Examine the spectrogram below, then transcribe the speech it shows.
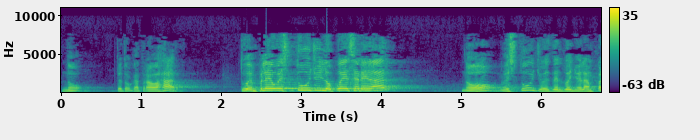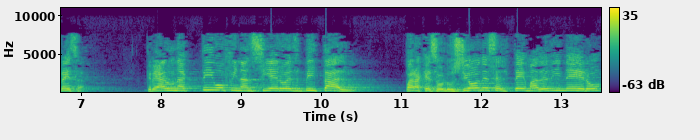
No, te toca trabajar. ¿Tu empleo es tuyo y lo puedes heredar? No, no es tuyo, es del dueño de la empresa. Crear un activo financiero es vital para que soluciones el tema de dinero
